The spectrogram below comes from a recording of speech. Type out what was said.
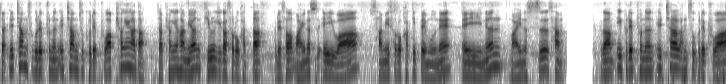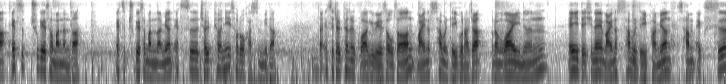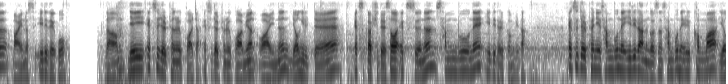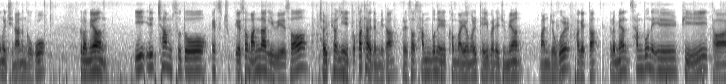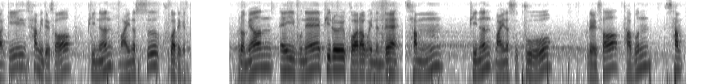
자, 1차 함수 그래프는 1차 함수 그래프와 평행하다. 자, 평행하면 기울기가 서로 같다. 그래서 마이너스 a와 3이 서로 같기 때문에 a는 마이너스 3. 그 다음 이 그래프는 1차 함수 그래프와 x축에서 만난다. x축에서 만나면 x절편이 서로 같습니다. 자, x절편을 구하기 위해서 우선 마이너스 3을 대입을 하자. 그럼 y는 a 대신에 마이너스 3을 대입하면 3x 마이너스 1이 되고 그 다음 이 x절편을 구하자. x절편을 구하면 y는 0일 때 x값이 돼서 x는 3분의 1이 될 겁니다. x절편이 3분의 1이라는 것은 3분의 1, 0을 지나는 거고 그러면 이 1차 함수도 x축에서 만나기 위해서 절편이 똑같아야 됩니다. 그래서 3분의 1, 0을 대입을 해주면 만족을 하겠다. 그러면 3분의 1b 더하기 3이 돼서 b는 마이너스 9가 되겠다. 그러면 a분의 b를 구하라고 했는데 3, b는 마이너스 9 그래서 답은 3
